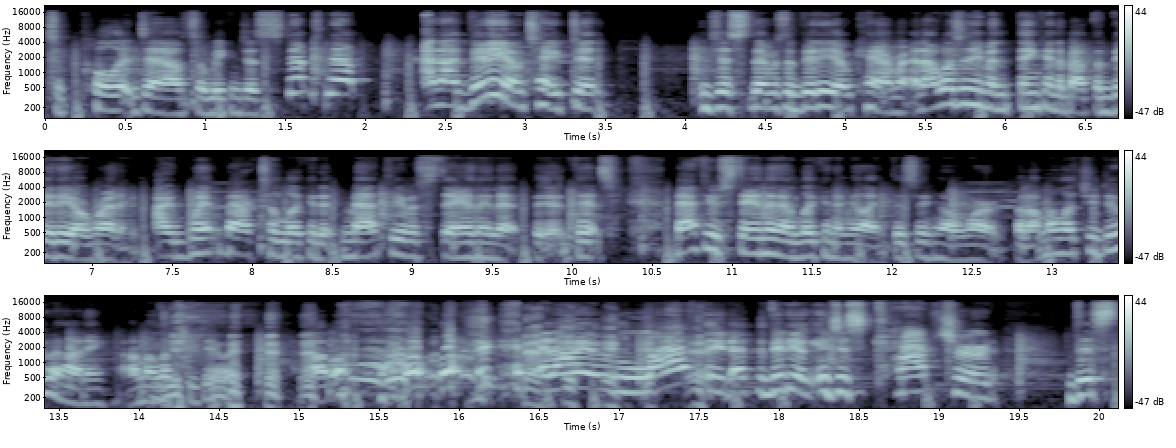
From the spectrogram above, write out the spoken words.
to pull it down so we can just snip, snip. And I videotaped it just there was a video camera and I wasn't even thinking about the video running. I went back to look at it. Matthew was standing at the, this. Matthew was standing there looking at me like this ain't gonna work, but I'm gonna let you do it, honey. I'm gonna let you do it. and I am laughing at the video. It just captured this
